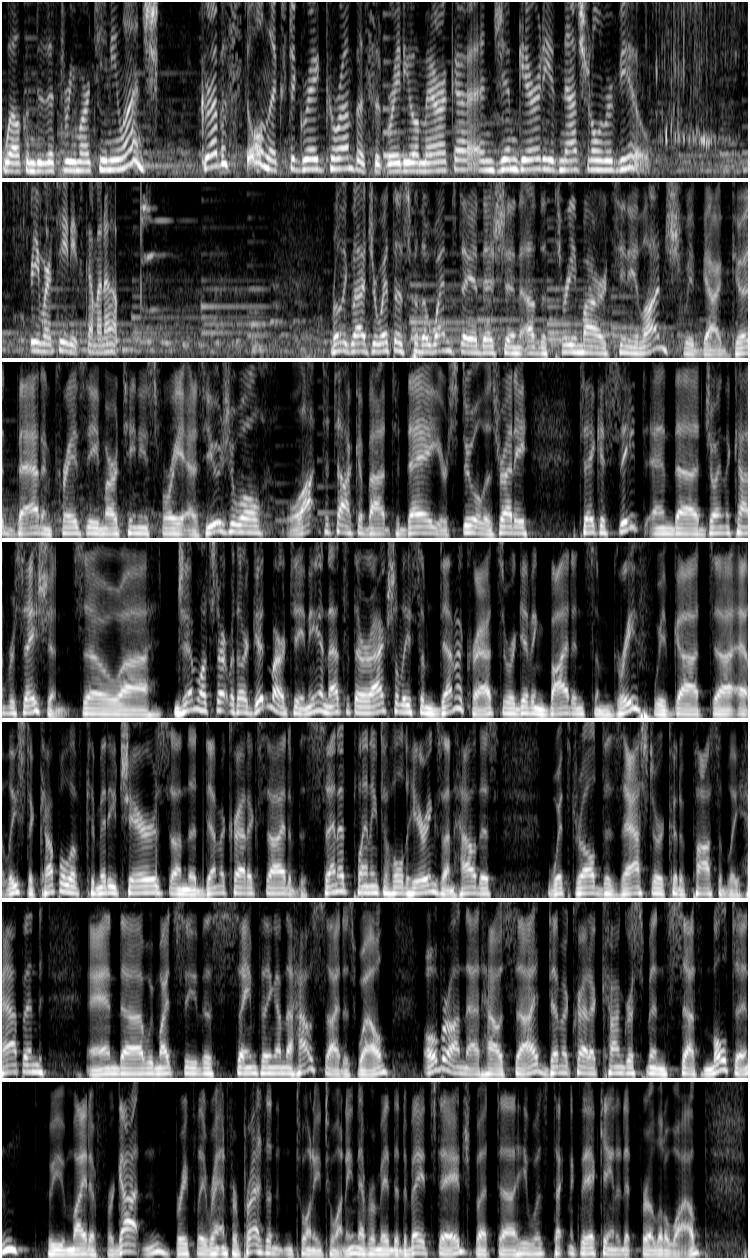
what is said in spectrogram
Welcome to the Three Martini Lunch. Grab a stool next to Greg Corombos of Radio America and Jim Geraghty of National Review. Three martinis coming up. Really glad you're with us for the Wednesday edition of the Three Martini Lunch. We've got good, bad, and crazy martinis for you as usual. A lot to talk about today. Your stool is ready take a seat and uh, join the conversation. So, uh, Jim, let's start with our good martini, and that's that there are actually some Democrats who are giving Biden some grief. We've got uh, at least a couple of committee chairs on the Democratic side of the Senate planning to hold hearings on how this withdrawal disaster could have possibly happened. And uh, we might see this same thing on the House side as well. Over on that House side, Democratic Congressman Seth Moulton who you might have forgotten, briefly ran for president in 2020, never made the debate stage, but uh, he was technically a candidate for a little while.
